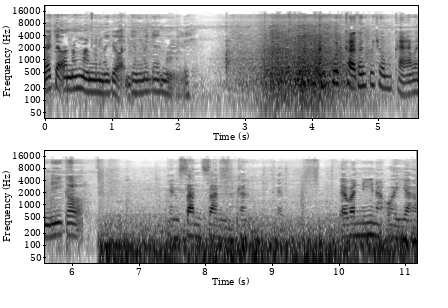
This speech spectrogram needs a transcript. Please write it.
ว่าจะเอาน้ำมันมาหยอดยังไม่ได้มาเลย พุธค่ะท่านผู้ชมขาวันนี้ก็ ยังสั้นๆนะคะแต่แต่วันนี้นะอ้อยยาว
